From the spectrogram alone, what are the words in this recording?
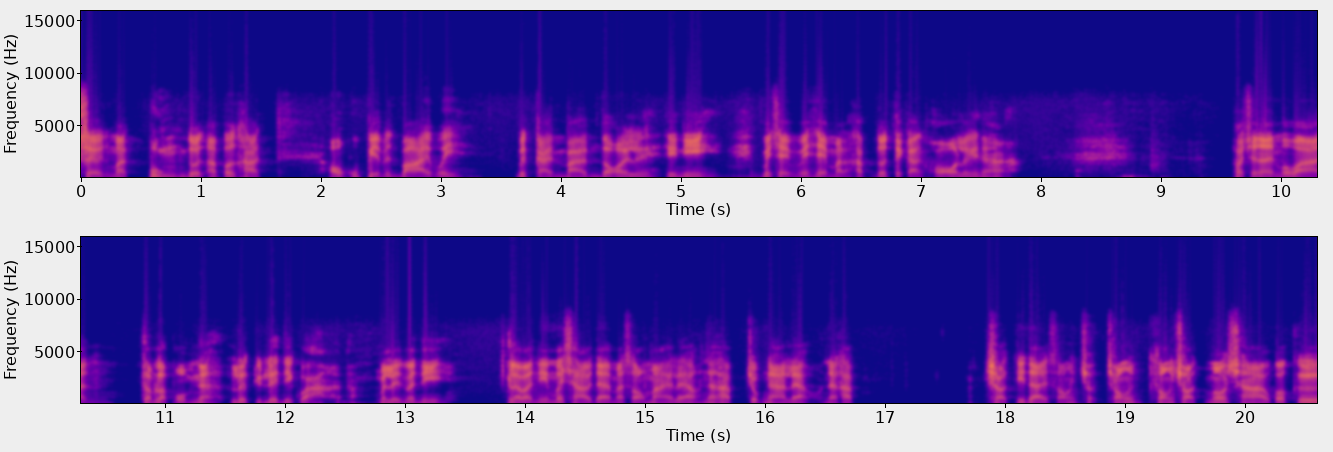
เซลล์หนึ่งหมัดปุ้งโดนอัปเปอร์คัตเอากูเปลี่ยนเป็นบายเว้ยเป็นการบายเป็นดอยเลย ทีนี้ไม่ใช่ไม่ใช่หมัดละครับโดนเตะก้านคอเลยนะฮะเพราะฉะนั้นเมื่อวานสำหรับผมนะเลือกหยุดเล่นดีกว่า มาเล่นวันนี้ แล้ววันนี้เมื่อเช้าได้มาสองไม้แล้วนะครับ จบงานแล้วนะครับช็อตที่ได้สองช็อตสองช็อตเมื่อเช้าก็คือ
